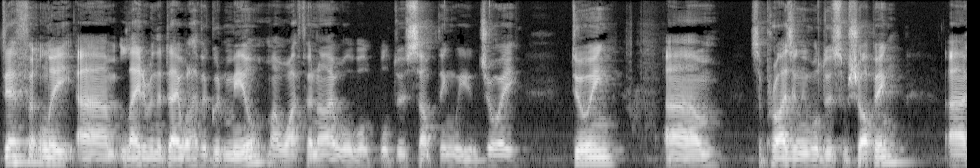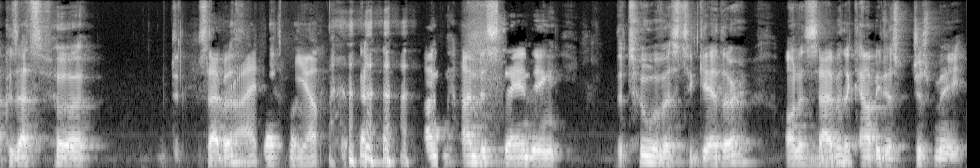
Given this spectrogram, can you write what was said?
Definitely um, later in the day, we'll have a good meal. My wife and I will will will do something we enjoy doing. Um, surprisingly, we'll do some shopping because uh, that's her Sabbath. Right. yep. understanding the two of us together on a Sabbath. It can't be just just me.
